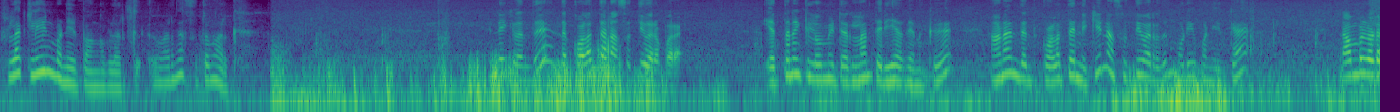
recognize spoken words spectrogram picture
ஃபுல்லாக க்ளீன் பண்ணியிருப்பாங்க போல இருக்குது பாருங்க சுத்தமாக இருக்குது இன்றைக்கி வந்து இந்த குளத்தை நான் சுற்றி வர போகிறேன் எத்தனை கிலோமீட்டர்லாம் தெரியாது எனக்கு. ஆனால் இந்த குளத்தை இன்றைக்கி நான் சுற்றி வர்றதுன்னு முடிவு பண்ணியிருக்கேன். நம்மளோட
